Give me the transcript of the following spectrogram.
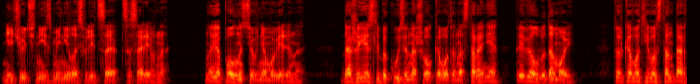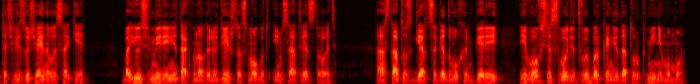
Ничуть не изменилась в лице цесаревна. Но я полностью в нем уверена. Даже если бы Кузя нашел кого-то на стороне, привел бы домой. Только вот его стандарты чрезвычайно высоки. Боюсь, в мире не так много людей, что смогут им соответствовать. А статус герцога двух империй и вовсе сводит выбор кандидатур к минимуму.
